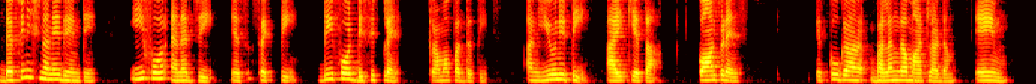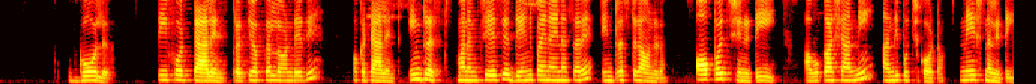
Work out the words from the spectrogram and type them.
డెఫినిషన్ అనేది ఏంటి? ఈ ఫోర్ ఎనర్జీ ఎస్ శక్తి డి ఫోర్ డిసిప్లిన్ క్రమ పద్ధతి అండ్ యూనిటీ ఐక్యత కాన్ఫిడెన్స్ ఎక్కువగా బలంగా మాట్లాడడం aim goal T for talent ప్రతి ఒక్కరిలో ఉండేది ఒక టాలెంట్. ఇంట్రెస్ట్ మనం చేసే దేనిపైన అయినా సరే ఇంట్రెస్ట్గా ఉండడం. ఆపర్చునిటీ అవకాశాన్ని అందిపుచ్చుకోవటం. నేషనలిటీ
